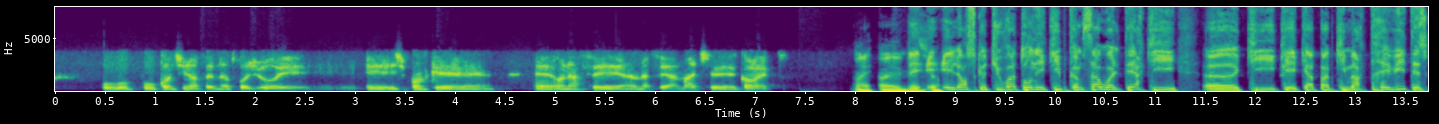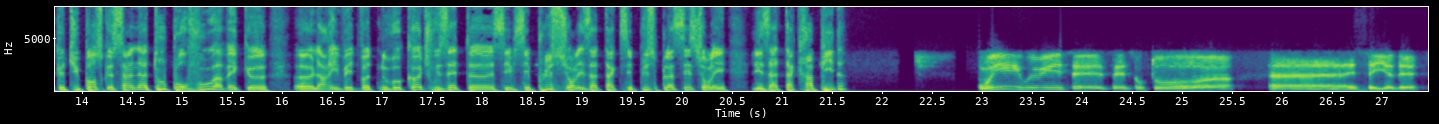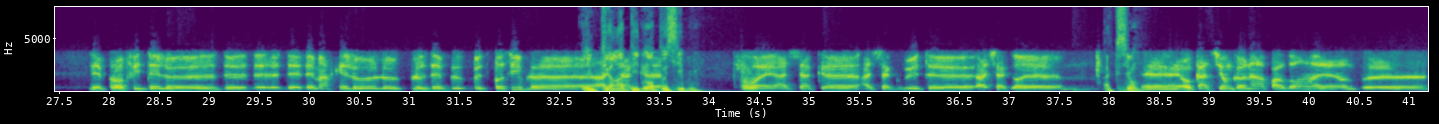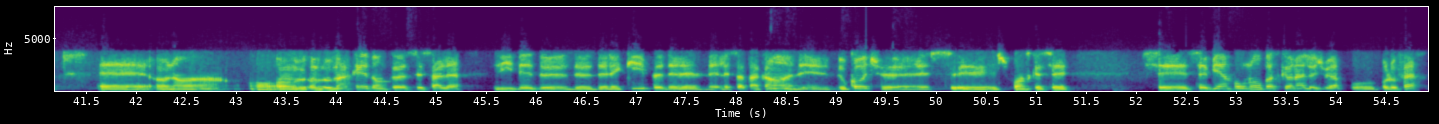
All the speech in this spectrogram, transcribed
pour, pour continuer à faire notre jeu et, et je pense que euh, on a fait, on a fait un match euh, correct. Ouais, ouais, bien Et, sûr. et- et lorsque tu vois ton équipe comme ça, Walter, qui, euh, qui, qui est capable, qui marque très vite, est-ce que tu penses que c'est un atout pour vous avec euh, euh, l'arrivée de votre nouveau coach? Vous êtes, euh, c'est c'est plus sur les attaques, c'est plus placé sur les, les attaques rapides? Oui, oui, oui, c'est, c'est surtout euh, euh, essayer de, de profiter le, de, de, de, de marquer le, le plus de buts possible. euh, le plus chaque- rapidement possible. Ouais, à chaque, euh, à chaque but, euh, à chaque euh, Action. euh, occasion qu'on a, pardon, euh, on, peut, euh, on, a- on, on veut marquer. Donc, euh, c'est ça l'idée de, de, de l'équipe, de, de- les attaquants, du coach. Euh, Je pense que c'est, c'est, c'est bien pour nous parce qu'on a le joueur pour, pour le faire.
